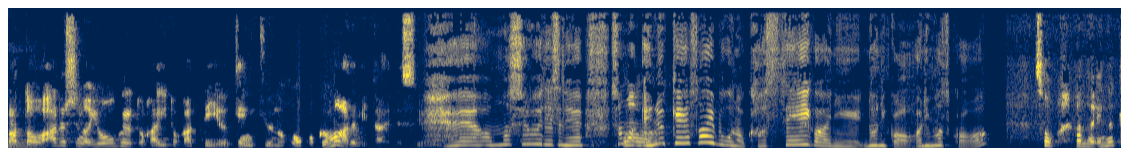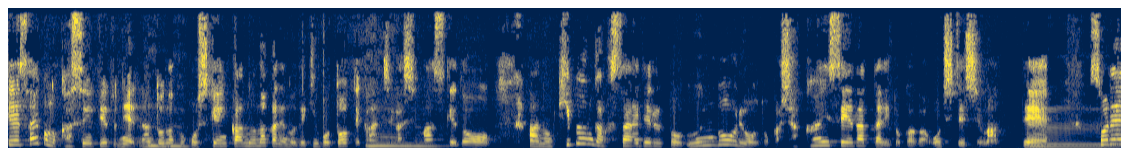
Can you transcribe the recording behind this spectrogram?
あと、ある種のヨーグルトがいいとかっていう研究の報告もあるみたいですよ。へえ、面白いですね。その NK 細胞の活性以外に何かありますか、そう、あの NK 細胞の活性っていうとね、なんとなくこう試験管の中での出来事って感じがしますけど、うん、あの気分が塞いでると運動量とか社会性だったりとかが落ちてしまって、うん、それが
